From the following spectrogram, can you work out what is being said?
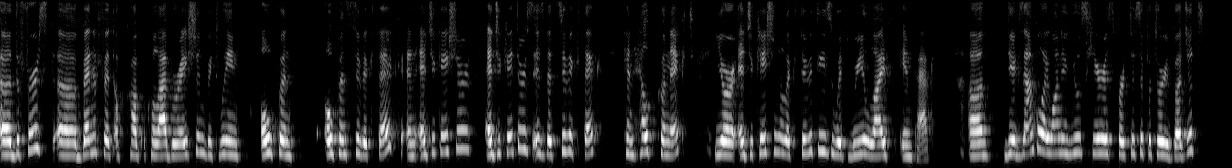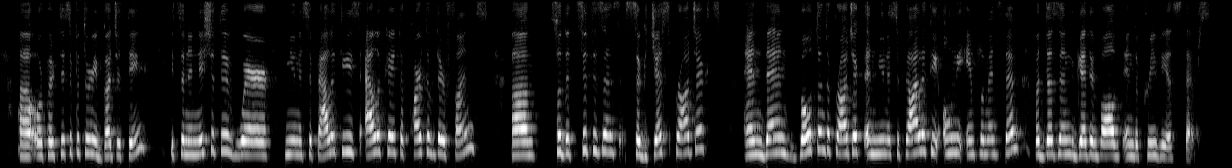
uh, the first uh, benefit of co collaboration between open open civic tech and educator educators is that civic tech can help connect your educational activities with real life impact. Um, the example I want to use here is participatory budget uh, or participatory budgeting. It's an initiative where municipalities allocate a part of their funds um, so that citizens suggest projects and then vote on the project and municipality only implements them, but doesn't get involved in the previous steps.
